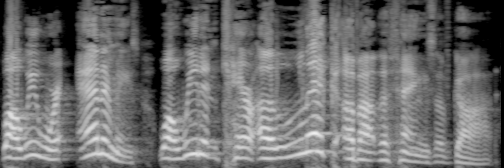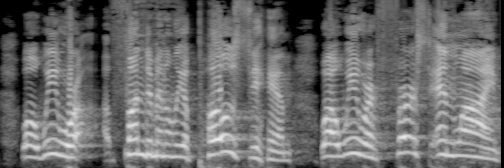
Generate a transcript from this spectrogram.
while we were enemies, while we didn't care a lick about the things of God, while we were fundamentally opposed to Him, while we were first in line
